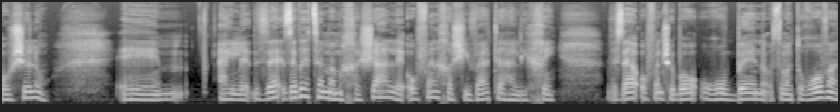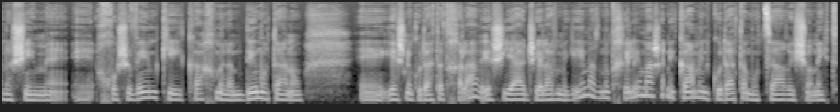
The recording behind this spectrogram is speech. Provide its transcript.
או שלא. זה, זה בעצם המחשה לאופן חשיבה תהליכי, וזה האופן שבו רובנו, זאת אומרת רוב האנשים אה, אה, חושבים כי כך מלמדים אותנו, אה, יש נקודת התחלה ויש יעד שאליו מגיעים, אז מתחילים מה שנקרא מנקודת המוצא הראשונית.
